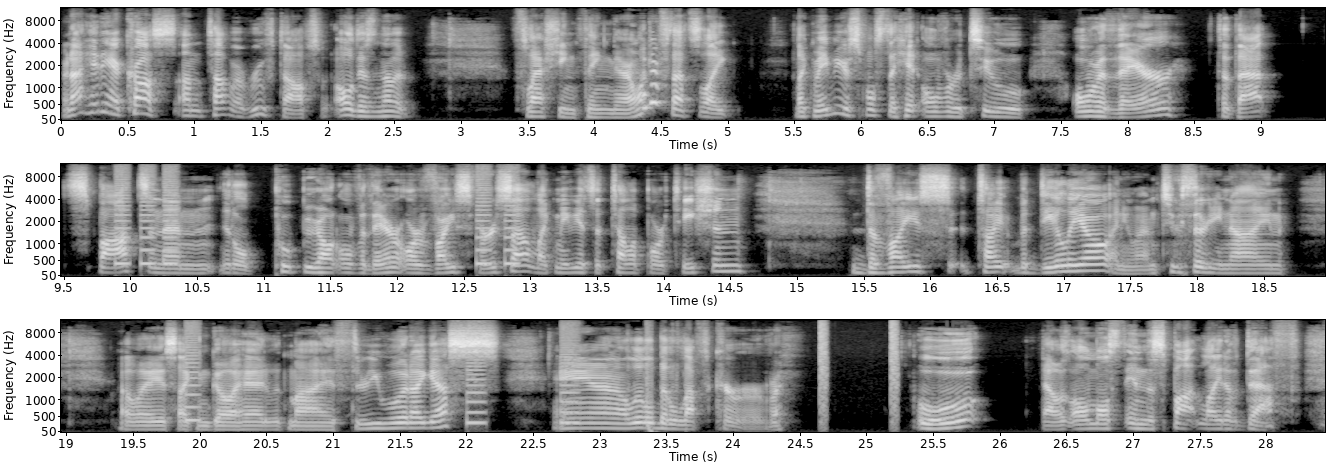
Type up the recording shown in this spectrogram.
We're not hitting across on top of rooftops. But, oh, there's another flashing thing there. I wonder if that's like, like maybe you're supposed to hit over to, over there, to that spot, and then it'll poop you out over there, or vice versa. Like maybe it's a teleportation device type of dealio. Anyway, I'm 239 away, so I can go ahead with my three wood, I guess, and a little bit of left curve. Ooh, that was almost in the spotlight of death.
